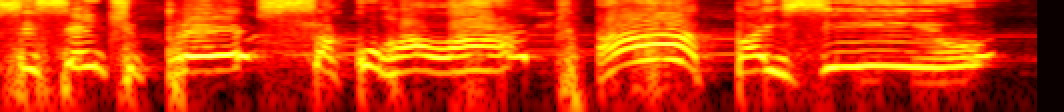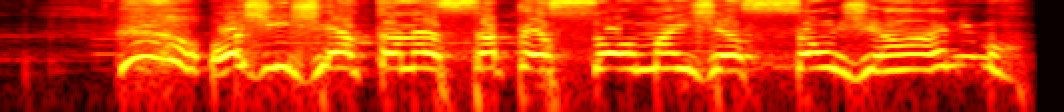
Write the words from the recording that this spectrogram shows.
Se sente preso, acurralado. Ah, paizinho, hoje injeta nessa pessoa uma injeção de ânimo.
